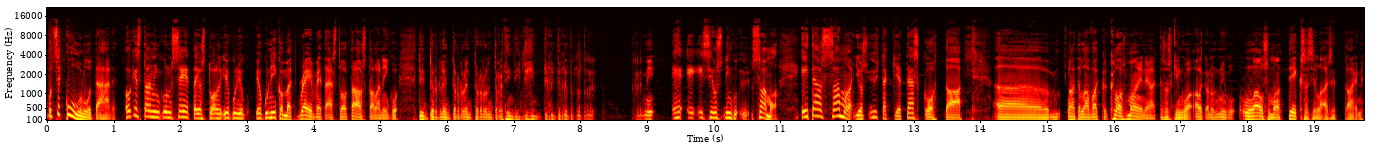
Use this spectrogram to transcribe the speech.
Mutta se kuuluu tähän. Oikeastaan niin kuin se, että jos tuolla joku, joku, joku Nico McBrain vetäisi tuolla taustalla niin kuin niin ei, ei, ei se olisi niin kuin sama. Ei tämä ole sama, jos yhtäkkiä tässä kohtaa äh, ajatellaan vaikka Klaus Mainea, että se olisikin niin kuin alkanut niin kuin lausumaan teksasilaisittain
